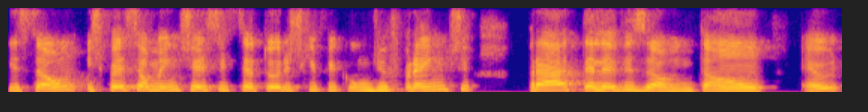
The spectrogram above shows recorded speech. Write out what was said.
e são especialmente esses setores que ficam de frente para a televisão. Então, é,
